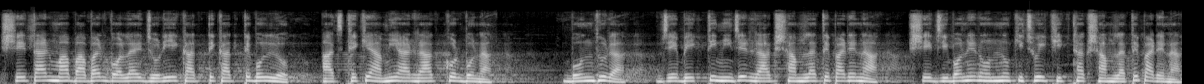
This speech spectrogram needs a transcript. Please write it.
সে তার মা বাবার গলায় জড়িয়ে কাঁদতে কাঁদতে বলল, আজ থেকে আমি আর রাগ করব না। বন্ধুরা, যে ব্যক্তি নিজের রাগ সামলাতে পারে না, সে জীবনের অন্য কিছুই ঠিকঠাক সামলাতে পারে না।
